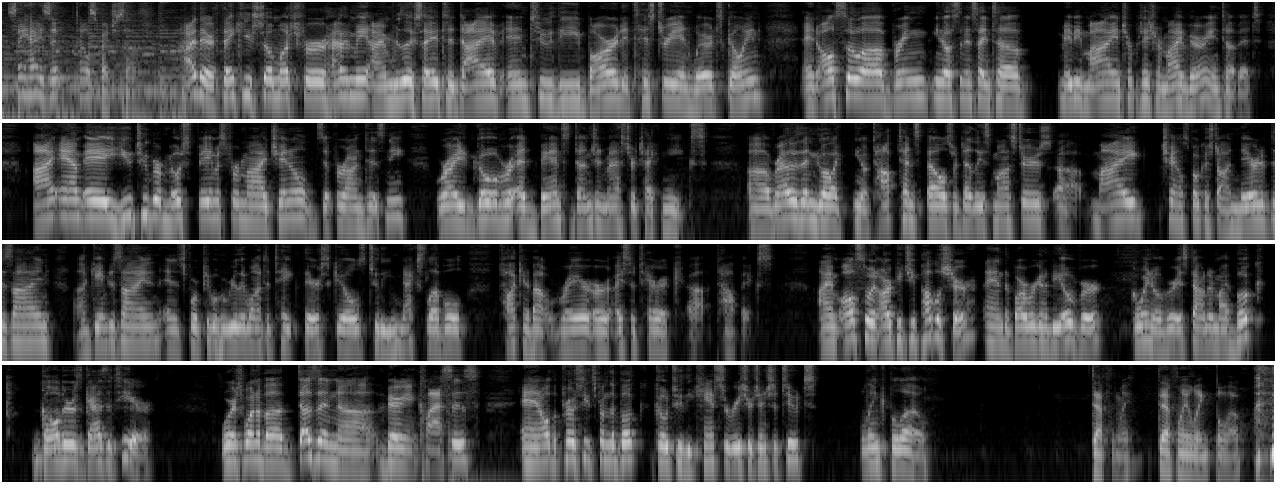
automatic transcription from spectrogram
Say hi, Zip. Tell us about yourself. Hi there. Thank you so much for having me. I'm really excited to dive into the Bard, its history, and where it's going, and also uh, bring you know some insight into maybe my interpretation or my variant of it. I am a YouTuber most famous for my channel Zipper on Disney, where I go over advanced dungeon master techniques. Uh, rather than go like you know top 10 spells or deadliest monsters uh, my channel's focused on narrative design uh, game design and it's for people who really want to take their skills to the next level talking about rare or esoteric uh, topics. I am also an rpg publisher and the bar we're going to be over going over is found in my book galder's gazetteer where it's one of a dozen uh, variant classes and all the proceeds from the book go to the cancer research institute link below. Definitely, definitely link below.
